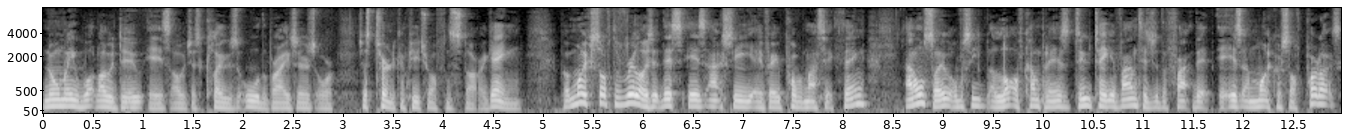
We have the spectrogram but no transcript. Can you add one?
normally what I would do is I would just close all the browsers or just turn the computer off and start again. But Microsoft have realized that this is actually a very problematic thing. And also, obviously, a lot of companies do take advantage of the fact that it is a Microsoft product.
